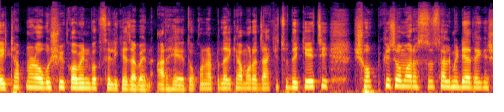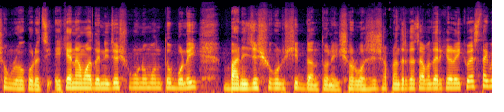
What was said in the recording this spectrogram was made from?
এইটা আপনারা অবশ্যই কমেন্ট বক্সে লিখে যাবেন। আর হ্যাঁ তখন আপনাদেরকে আমরা যা কিছু দেখিয়েছি সব কিছু আমরা সোশ্যাল মিডিয়া থেকে সংগ্রহ করেছি। এখানে আমাদের নিজস্ব কোনো মন্তব্য নেই বা নিজস্ব কোনো সিদ্ধান্ত নেই। সর্বশেষ আপনাদের কাছে আমাদেরকে রিকোয়েস্ট থাকবে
